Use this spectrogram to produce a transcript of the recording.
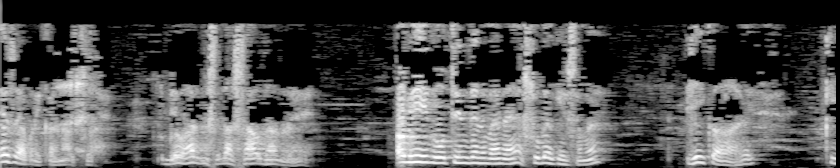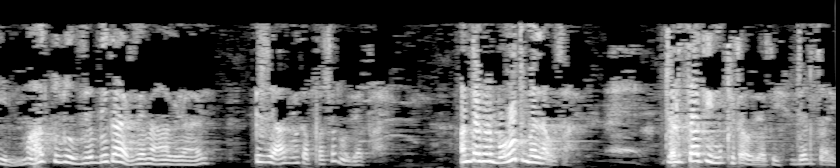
ऐसे अपने करना अच्छा है। व्यवहार में सदा सावधान रहे। अभी दो तीन दिन मैंने सुबह के समय यही कहा है कि महत्व जो द्रव्य का हृदय में आ गया है इससे आदमी का पसंद हो जाता है। अंतर्गण बहुत मेला होता है। जड़ता की मुख्यता हो जाती है, जड़ता की।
